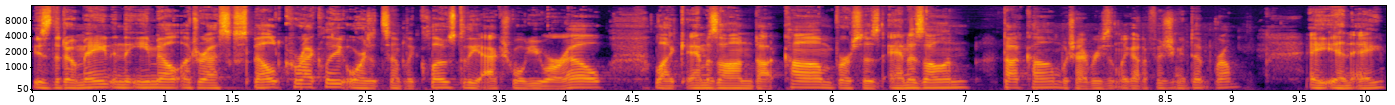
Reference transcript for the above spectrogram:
Is the domain in the email address spelled correctly or is it simply close to the actual URL like amazon.com versus anazon.com, which I recently got a phishing attempt from? A N A.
